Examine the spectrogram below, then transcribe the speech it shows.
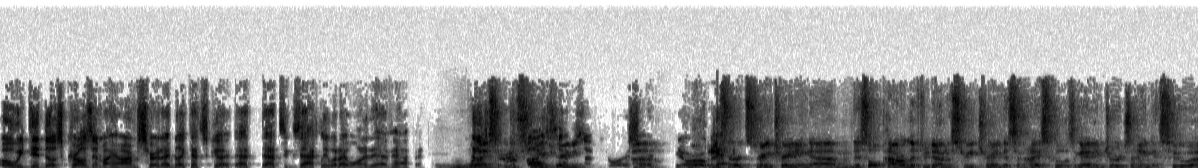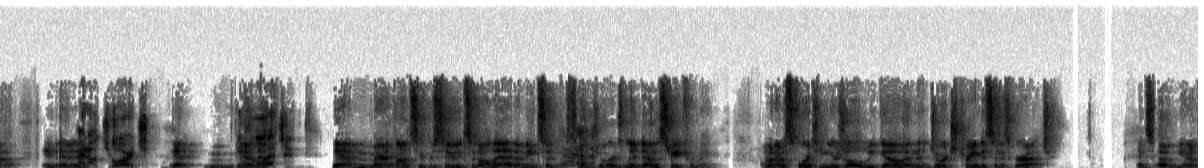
oh, we did those curls and my arms hurt, I'd be like, that's good. That that's exactly what I wanted to have happen. When those I started strength training, yours, uh, you know, when I started strength training, um, this old power lifter down the street trained us in high school was a guy named George Zangus who uh, invented. I know George. Yeah, mm, yeah, He's a legend. Yeah, marathon super suits and all that. I mean, so yeah. so George lived down the street from me. And when I was 14 years old, we'd go and George trained us in his garage. And so, you know,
